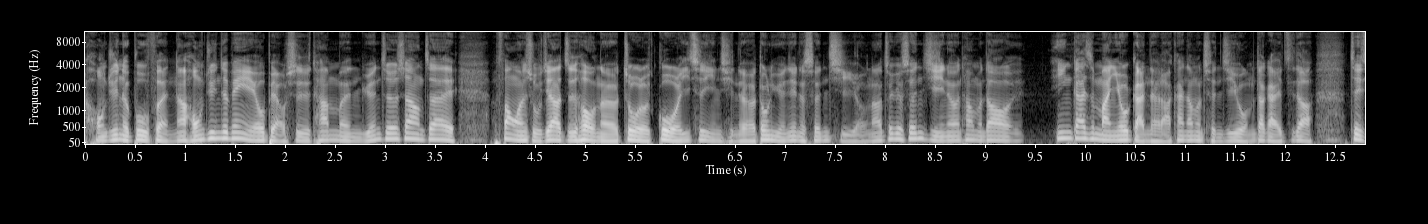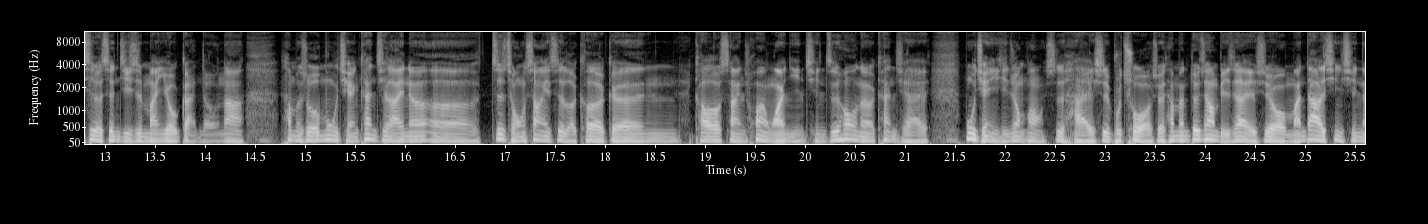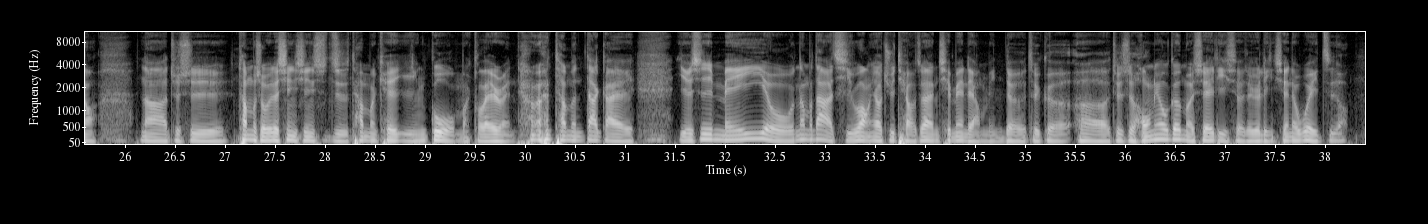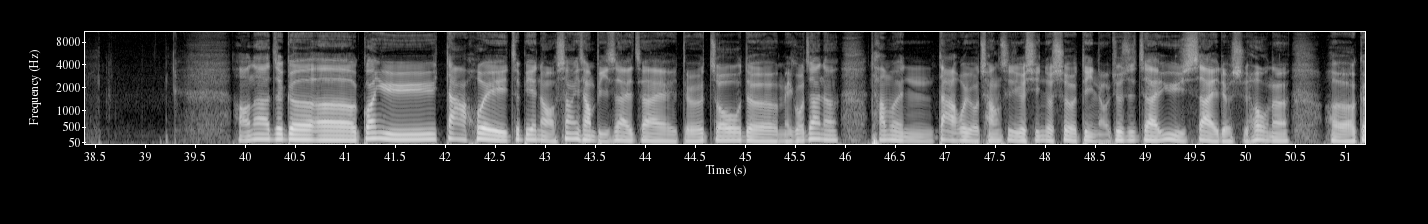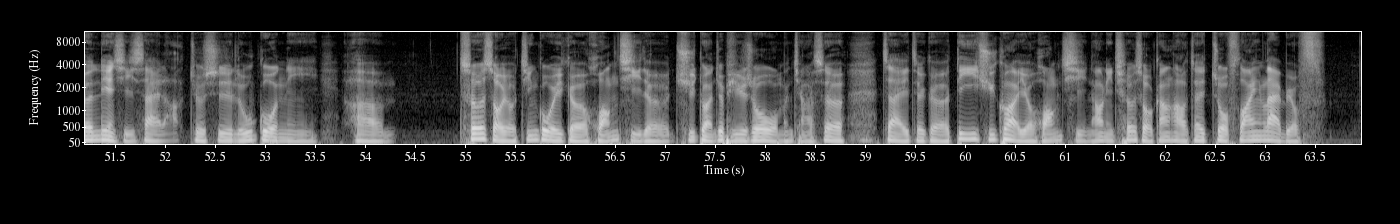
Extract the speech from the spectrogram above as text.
红军的部分，那红军这边也有表示，他们原则上在放完暑假之后呢，做了过一次引擎的动力元件的升级哦。那这个升级呢，他们到。应该是蛮有感的啦，看他们成绩，我们大概也知道这次的升级是蛮有感的。那他们说，目前看起来呢，呃，自从上一次 lecoq 跟 Carlos Sainz 换完引擎之后呢，看起来目前引擎状况是还是不错，所以他们对这场比赛也是有蛮大的信心哦。那就是他们所谓的信心是指他们可以赢过 McLaren，他们大概也是没有那么大的期望要去挑战前面两名的这个呃，就是红牛跟 Mercedes 的这个领先的位置哦。好，那这个呃，关于大会这边哦，上一场比赛在德州的美国站呢，他们大会有尝试一个新的设定哦，就是在预赛的时候呢，呃，跟练习赛啦，就是如果你呃车手有经过一个黄旗的区段，就比如说我们假设在这个第一区块有黄旗，然后你车手刚好在做 Flying Lab 有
